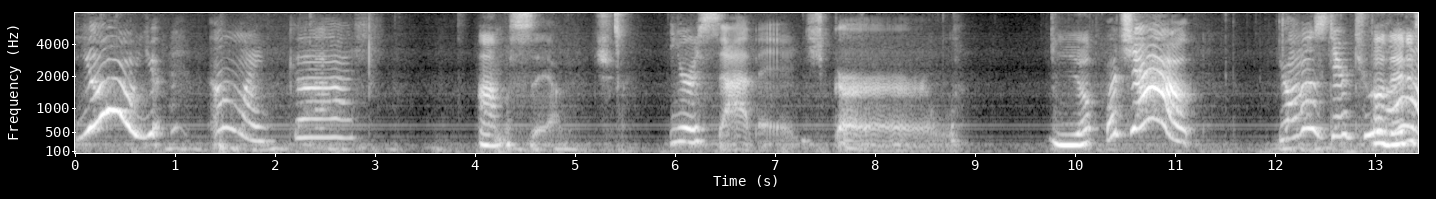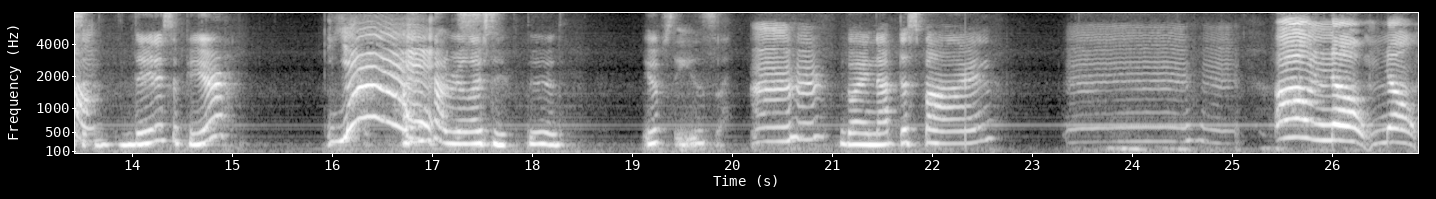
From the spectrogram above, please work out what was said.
Yo, you Oh my gosh. I'm a savage. You're a savage girl. Yup. Watch out! You're almost there too Oh, they long. dis- they disappear? Yeah. I did not realize they did. Oopsies. Mhm. Going up the spine. Mhm. Oh no, no,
